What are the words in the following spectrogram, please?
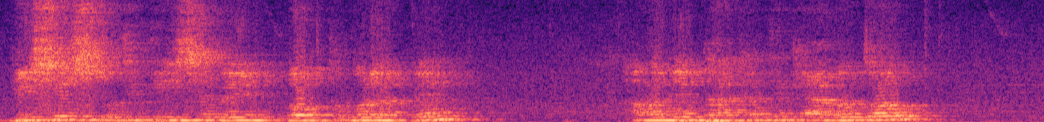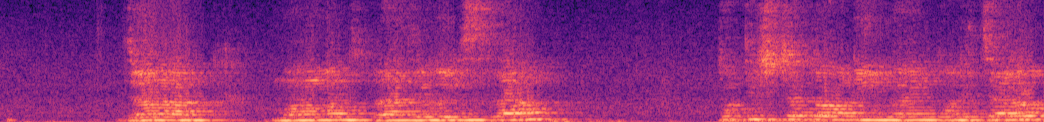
বিশেষ অতিথি হিসেবে বক্তব্য রাখবেন আমাদের ঢাকা থেকে আগত জনাব মোহাম্মদ রাজিবুল ইসলাম, প্রতিষ্ঠাতা ও নির্বাহী পরিচালক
